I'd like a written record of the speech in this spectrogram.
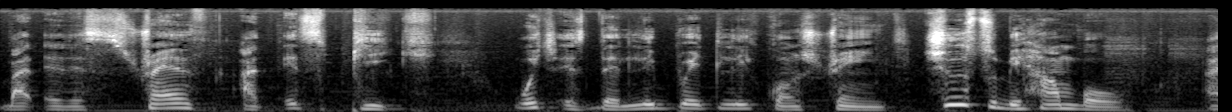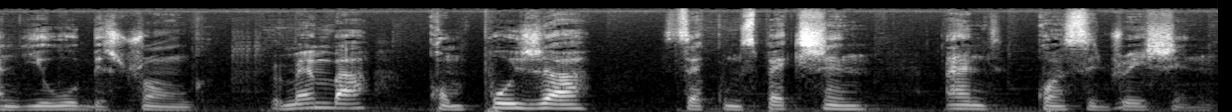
but it is strength at its peak, which is deliberately constrained. Choose to be humble, and you will be strong. Remember composure, circumspection, and consideration.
